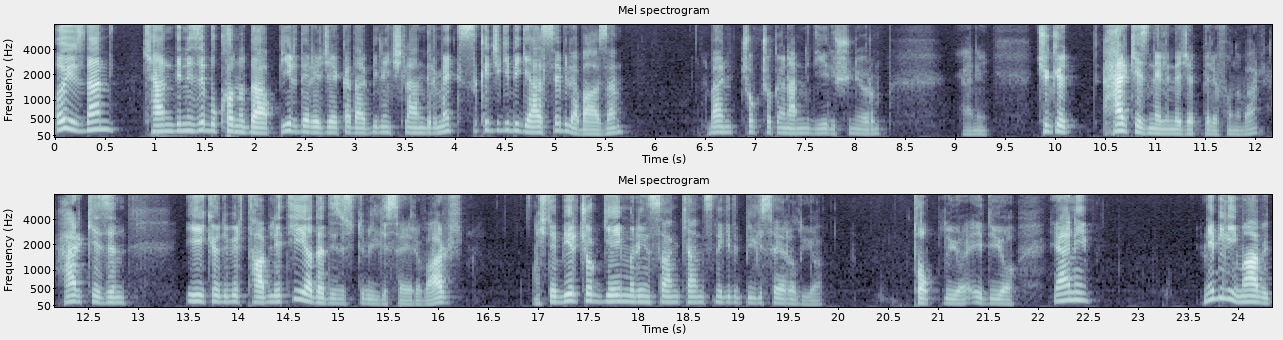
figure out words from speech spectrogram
O yüzden kendinizi bu konuda bir dereceye kadar bilinçlendirmek sıkıcı gibi gelse bile bazen ben çok çok önemli diye düşünüyorum. Yani çünkü herkesin elinde cep telefonu var. Herkesin iyi kötü bir tableti ya da dizüstü bilgisayarı var. İşte birçok gamer insan kendisine gidip bilgisayar alıyor. Topluyor, ediyor. Yani ne bileyim abi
